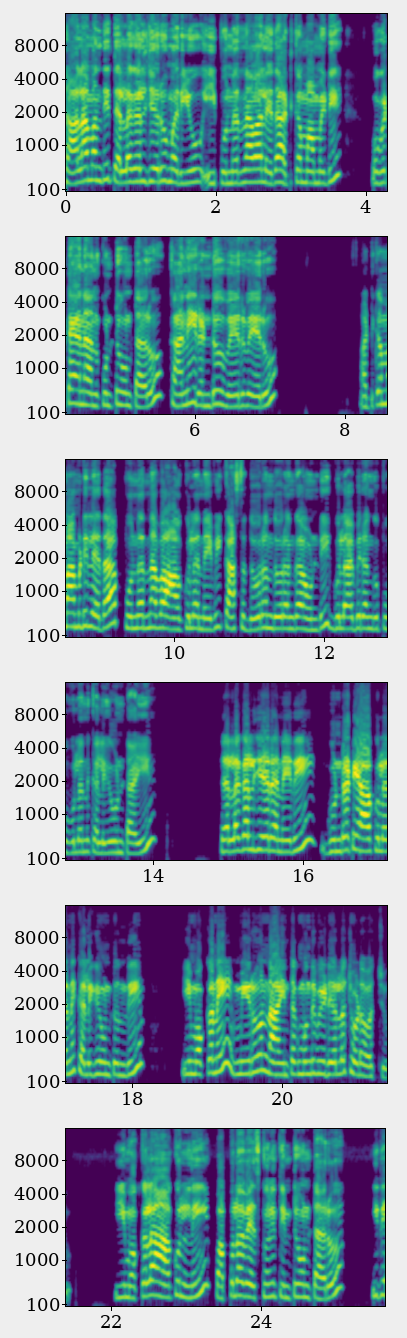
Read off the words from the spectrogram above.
చాలామంది తెల్లగలిజేరు మరియు ఈ పునర్నవ లేదా అటిక మామిడి ఒకటే అని అనుకుంటూ ఉంటారు కానీ రెండు వేరు వేరు. అటిక మామిడి లేదా పునర్నవ ఆకులు అనేవి కాస్త దూరం దూరంగా ఉండి గులాబీ రంగు పువ్వులను కలిగి ఉంటాయి. తెల్లగలిజేరు అనేది గుండ్రటి ఆకులని కలిగి ఉంటుంది. ఈ మొక్కని మీరు నా ఇంతకుముందు వీడియోలో చూడవచ్చు. ఈ మొక్కల ఆకుల్ని పప్పులో వేసుకుని తింటూ ఉంటారు. ఇది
